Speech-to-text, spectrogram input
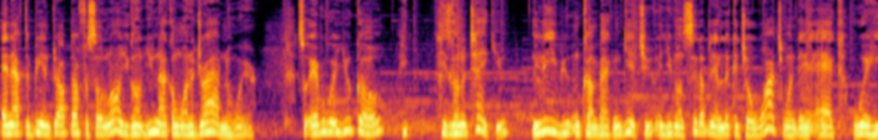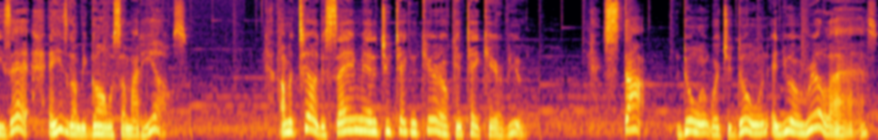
and after being dropped off for so long, you're going you're not gonna want to drive nowhere. So everywhere you go, he, he's gonna take you, leave you, and come back and get you. And you're gonna sit up there and look at your watch one day and ask where he's at, and he's gonna be gone with somebody else. I'm gonna tell you, the same man that you're taking care of can take care of you. Stop doing what you're doing, and you'll realize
